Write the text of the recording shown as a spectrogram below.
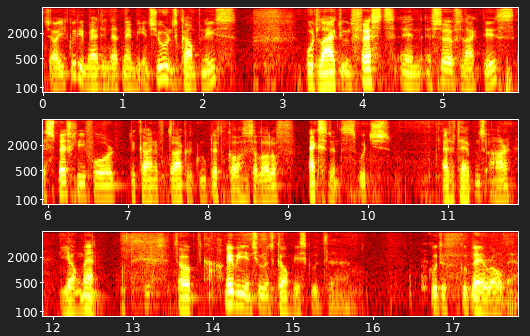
So you could imagine that maybe insurance companies would like to invest in a service like this, especially for the kind of target group that causes a lot of accidents, which, as it happens, are young men. So maybe insurance companies could uh, could could play a role there.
